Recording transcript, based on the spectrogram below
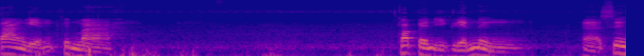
สร้างเหรียญขึ้นมา ก็เป็นอีกเหรียญหนึ่งซึ่ง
